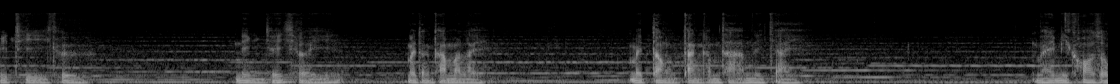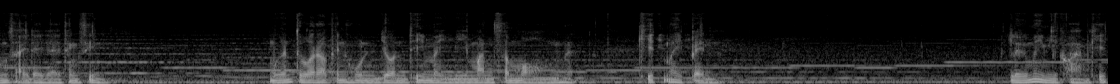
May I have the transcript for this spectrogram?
วิธีคือ นิ่งเฉยๆ ไม่ต้องทำอะไร ไม่ต้องตั้งคำถามในใจ ไม่ให้มีข้อสงสัยใด ๆ ทั้งสิ้น เหมือนตัวเราเป็นหุ่นยนต์ที่ไม่มีมันสมองนะคิดไม่เป็น หรือไม่มีความคิด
